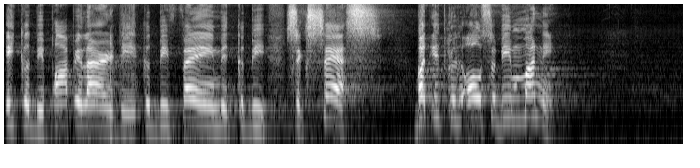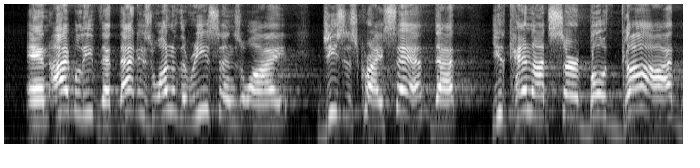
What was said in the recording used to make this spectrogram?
It could be popularity, it could be fame, it could be success, but it could also be money. And I believe that that is one of the reasons why Jesus Christ said that you cannot serve both God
